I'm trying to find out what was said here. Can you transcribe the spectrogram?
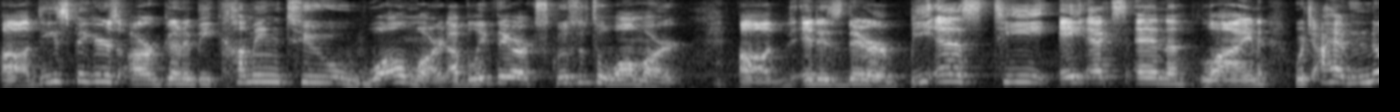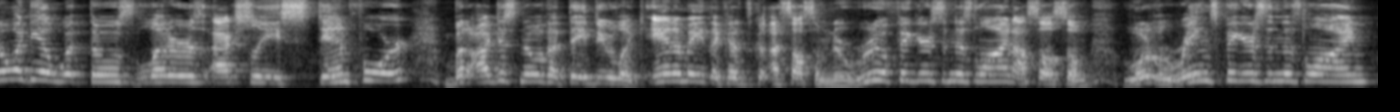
uh, these figures are going to be coming to Walmart. I believe they are exclusive to Walmart. Uh, it is their BSTAXN line, which I have no idea what those letters actually stand for, but I just know that they do like anime. Because I saw some Naruto figures in this line. I saw some Lord of the Rings figures in this line.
